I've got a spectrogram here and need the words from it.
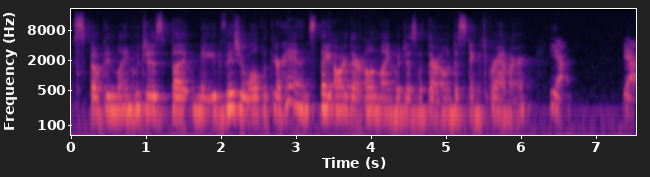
spoken languages but made visual with your hands. They are their own languages with their own distinct grammar. Yeah. Yeah,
